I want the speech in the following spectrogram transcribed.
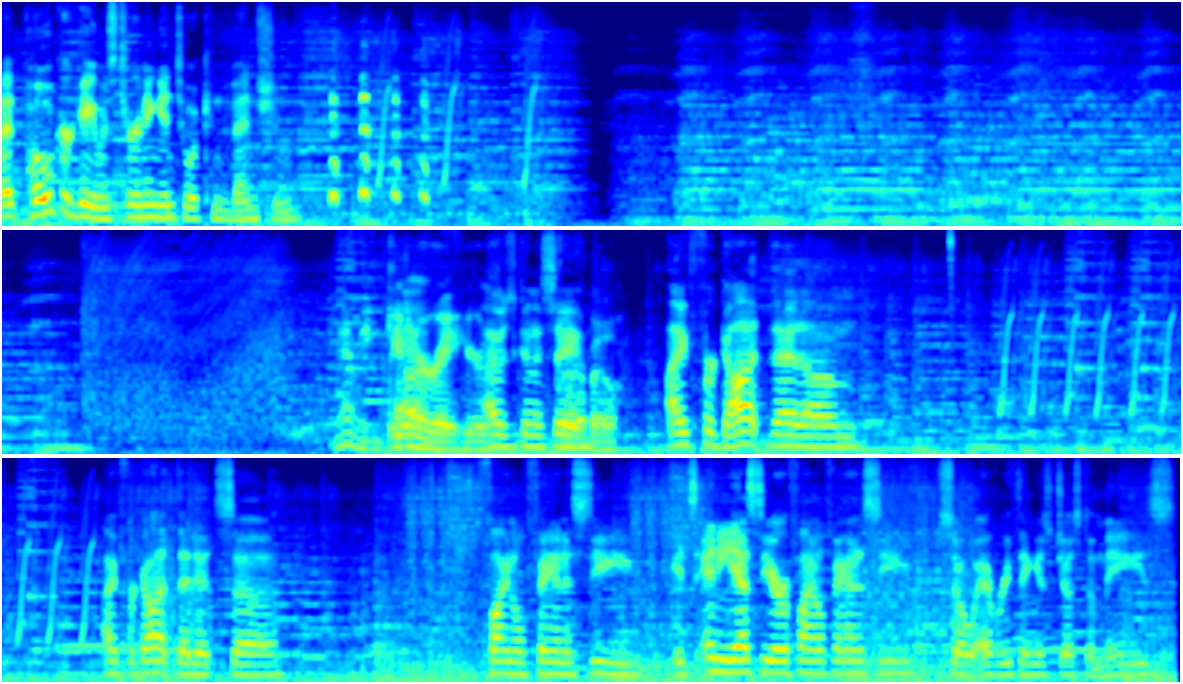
that poker game is turning into a convention. I mean, Yeah, right here. I was gonna say Garbo. I forgot that um I forgot that it's uh Final Fantasy it's NES era Final Fantasy, so everything is just a maze.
